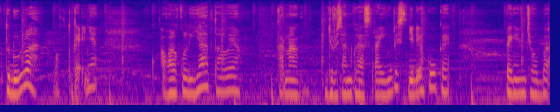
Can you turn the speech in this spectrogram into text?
waktu dulu lah. Waktu kayaknya awal kuliah atau ya karena jurusanku sastra Inggris jadi aku kayak pengen coba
